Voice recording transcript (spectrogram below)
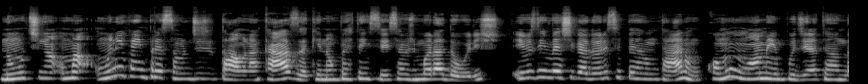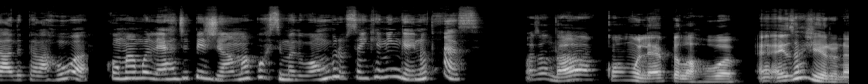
Não tinha uma única impressão digital na casa que não pertencesse aos moradores, e os investigadores se perguntaram como um homem podia ter andado pela rua com uma mulher de pijama por cima do ombro sem que ninguém notasse. Mas andar com a mulher pela rua é, é exagero, né?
